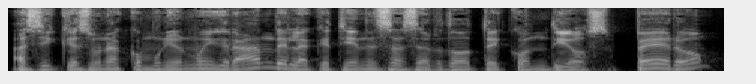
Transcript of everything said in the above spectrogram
Así que es una comunión muy grande la que tiene el sacerdote con Dios. Pero,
